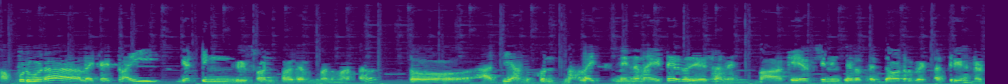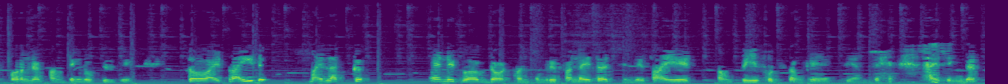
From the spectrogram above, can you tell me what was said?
అప్పుడు కూడా like I try getting refund for them అనమాట సో అది అనుకుంటున్నా. లైక్ నిన్న నైట్ ఏదో చేశాను నేను. బాగా కేఎఫ్సీ నుంచి ఏదో పెద్ద ఆర్డర్ పెట్టా. Three hundred four hundred something rupees so I tried my luck and it work out కొంచెం రిఫండ్ అయితే వచ్చింది. So I ate some free food from KFC అంటే I think that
